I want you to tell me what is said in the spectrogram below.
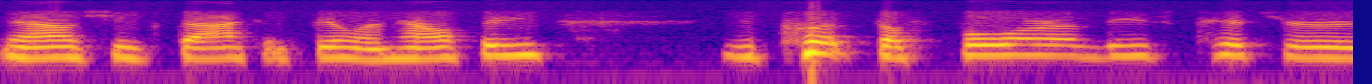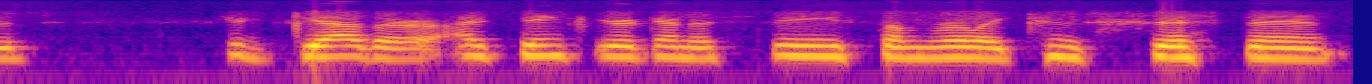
now she's back and feeling healthy. You put the four of these pitchers together, I think you're going to see some really consistent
